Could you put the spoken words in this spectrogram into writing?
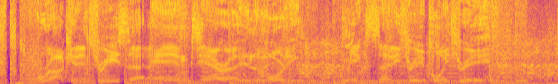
Rocket and Teresa and Tara in the morning. Mix 93.3.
